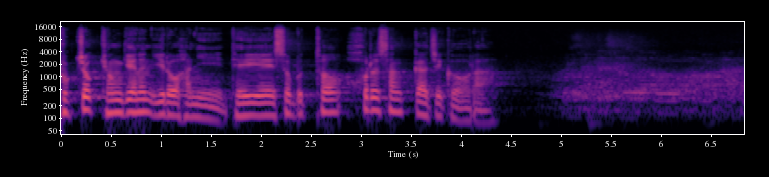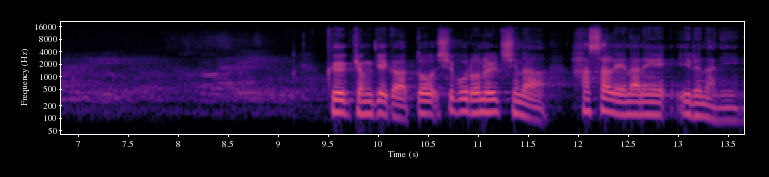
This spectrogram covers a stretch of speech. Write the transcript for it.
북쪽 경계는 이러하니 대에서부터 호르산까지 그어라. 그 경계가 또 시브론을 지나 하살에난에 이르나니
